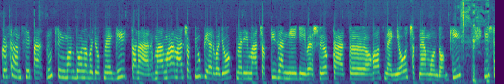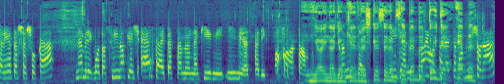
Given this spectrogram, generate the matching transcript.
Köszönöm szépen. Lutring Magdolna vagyok meg, tanár. Már, már, már csak nyugér vagyok, mert én már csak 14 éves vagyok, tehát uh, 6 meg 8, csak nem mondom ki. Isten éltesse soká. Nemrég volt a szülinapja, és elfelejtettem önnek írni e-mailt, pedig akartam. Jaj, nagyon Na, kedves. Köszönöm Igen, szépen, bár tudja, ebben, a, műsorát,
